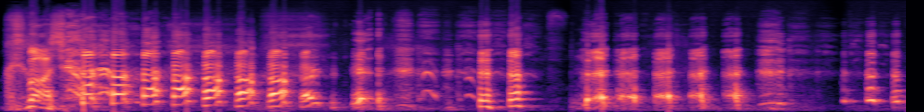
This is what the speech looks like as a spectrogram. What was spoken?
不好笑。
